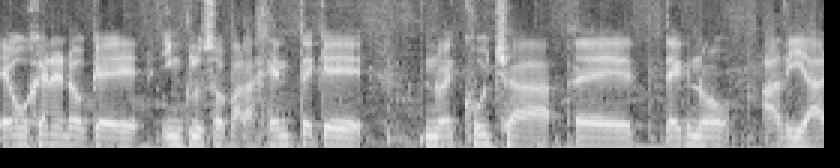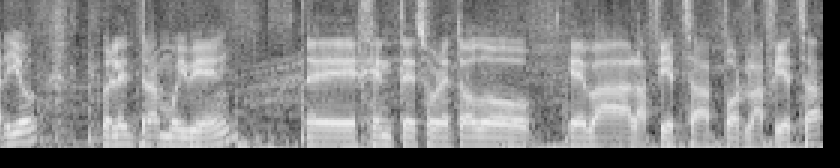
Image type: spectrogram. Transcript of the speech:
es un género que, incluso para gente que no escucha eh, techno a diario, suele entrar muy bien. Eh, gente, sobre todo, que va a la fiesta por la fiesta,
